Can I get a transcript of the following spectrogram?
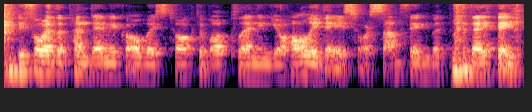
before the pandemic, always talked about planning your holidays or something, but, but I think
